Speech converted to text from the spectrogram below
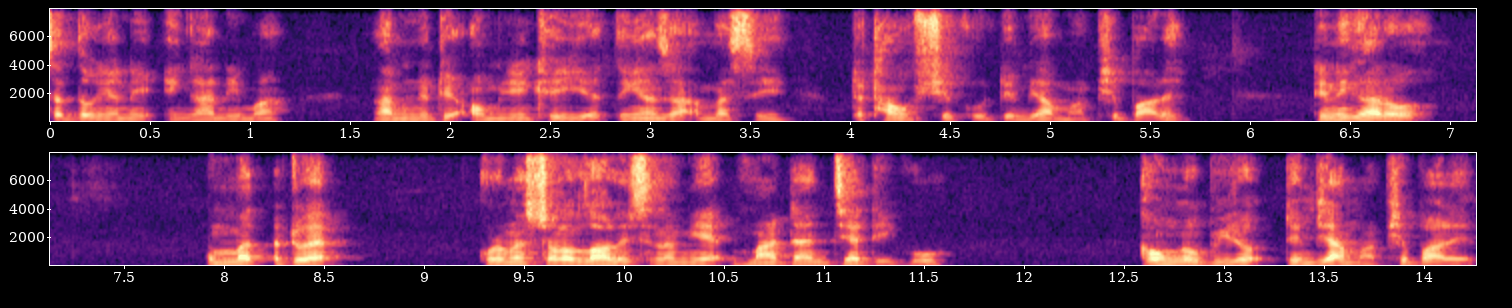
23ရက်နေ့အင်္ဂါနေ့မှာ9မိနစ်တည်းအောင်မြင်ခေတ်ရဲ့သင်ခန်းစာအမှတ်စဉ်1008ကိုတင်ပြမှာဖြစ်ပါတယ်ဒီနေ့ကတော့အွမ်မတ်အတွက်ကိုရမတ်ဆလလောလ္လဟ်အလိုင်းဝါဆလမ်ရဲ့မှာတမ်းချက်တွေကိုကောက်နှုတ်ပြီးတော့တင်ပြမှာဖြစ်ပါတယ်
